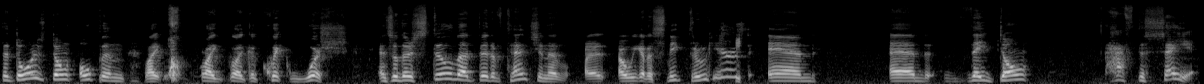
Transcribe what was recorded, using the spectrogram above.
the doors don't open like like like a quick whoosh. And so there's still that bit of tension of are, are we going to sneak through here? And and they don't have to say it.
